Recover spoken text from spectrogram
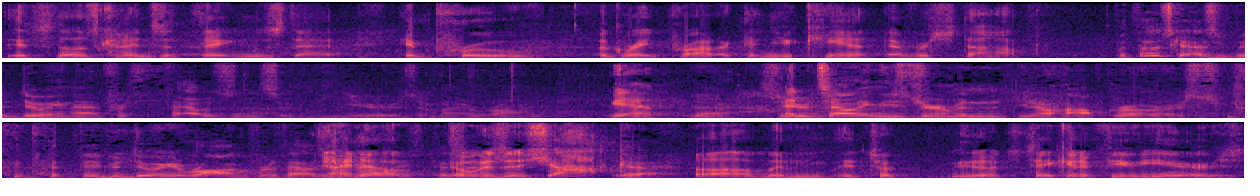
it's those kinds of things that improve a great product and you can't ever stop. But those guys have been doing that for thousands of years, am I wrong? Yeah. Yeah. So you're telling these German, you know, hop growers that they've been doing it wrong for a thousand years. I know. years. It was a shock. Yeah. Um, and it took, you know, it's taken a few years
